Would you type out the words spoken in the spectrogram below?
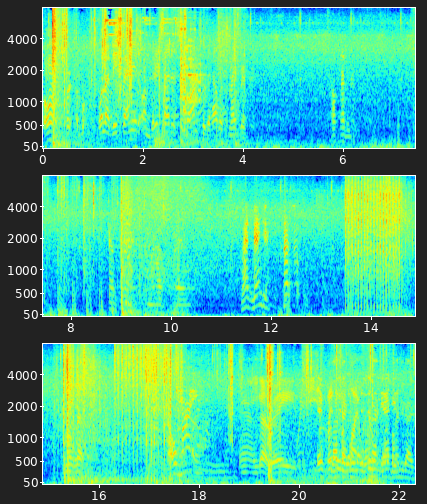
Oh, for, uh, voila, they planted on their side of spawn, so they have a sniper. Oh, sniper. Man, man, you. Oh my! Yeah, you got raised. Last guy coming up, one guy coming up behind you guys.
